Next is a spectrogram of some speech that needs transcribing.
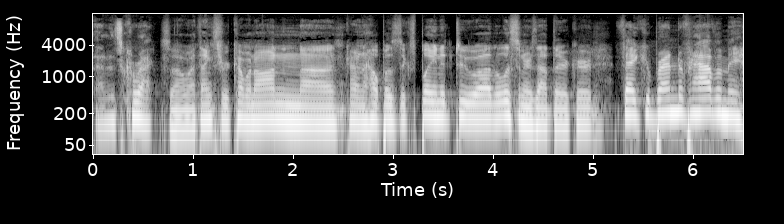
that is correct. So uh, thanks for coming on and uh, kind of help us explain it to uh, the listeners out there, Kurt. Thank you, Brenda, for having me.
